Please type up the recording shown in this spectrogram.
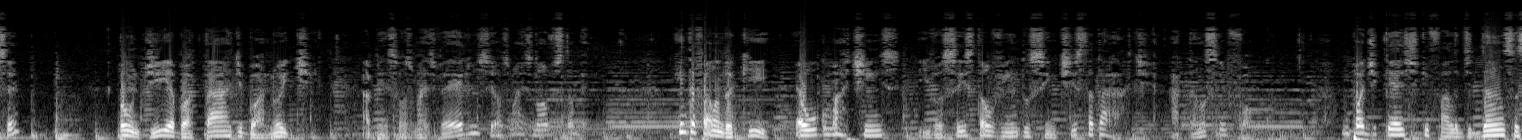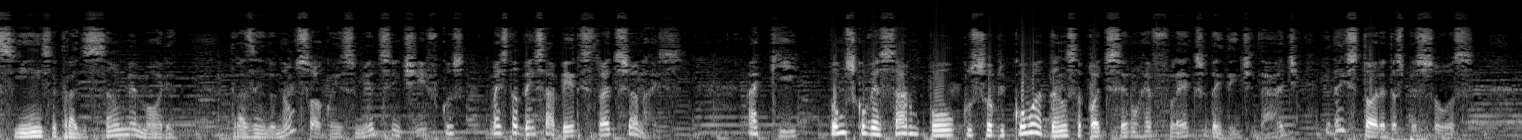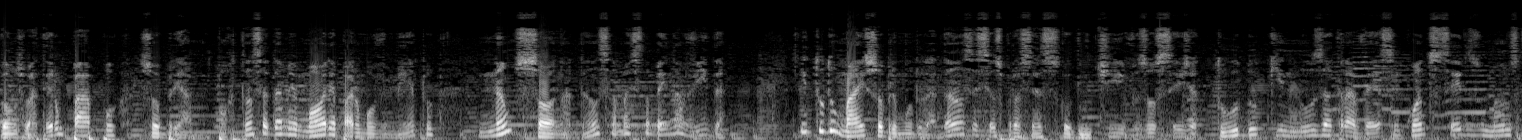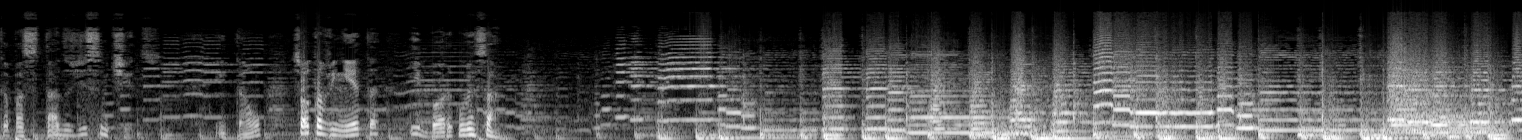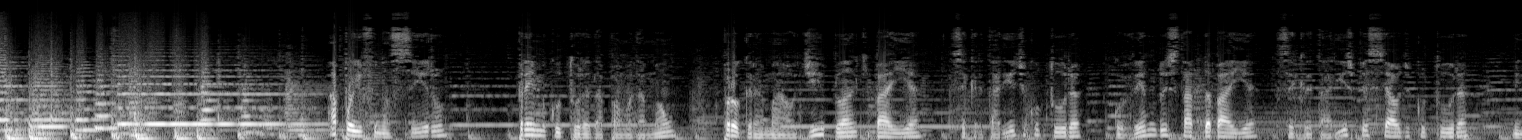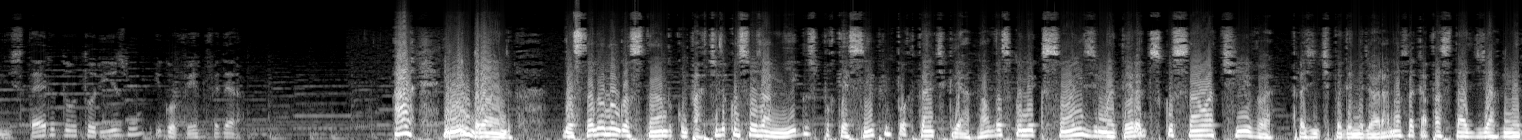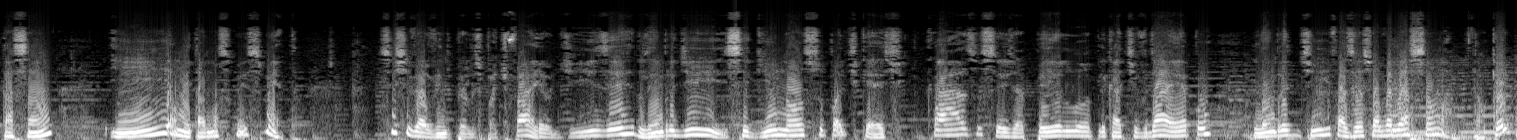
você? Bom dia, boa tarde, boa noite. Abençoa aos mais velhos e aos mais novos também. Quem está falando aqui é Hugo Martins e você está ouvindo o Cientista da Arte, a Dança em Foco. Um podcast que fala de dança, ciência, tradição e memória, trazendo não só conhecimentos científicos, mas também saberes tradicionais. Aqui vamos conversar um pouco sobre como a dança pode ser um reflexo da identidade e da história das pessoas. Vamos bater um papo sobre a importância da memória para o movimento, não só na dança, mas também na vida. E tudo mais sobre o mundo da dança e seus processos cognitivos, ou seja, tudo que nos atravessa enquanto seres humanos capacitados de sentidos. Então, solta a vinheta e bora conversar. Apoio financeiro, Prêmio Cultura da Palma da Mão, Programa Aldir Blanc Bahia, Secretaria de Cultura, Governo do Estado da Bahia, Secretaria Especial de Cultura, Ministério do Turismo e Governo Federal. Ah, e lembrando, gostando ou não gostando, compartilhe com seus amigos, porque é sempre importante criar novas conexões e manter a discussão ativa para a gente poder melhorar nossa capacidade de argumentação e aumentar o nosso conhecimento. Se estiver ouvindo pelo Spotify ou Deezer, lembra de seguir o nosso podcast. Caso seja pelo aplicativo da Apple, lembra de fazer a sua avaliação lá, tá ok?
